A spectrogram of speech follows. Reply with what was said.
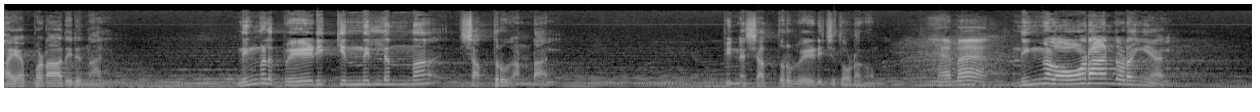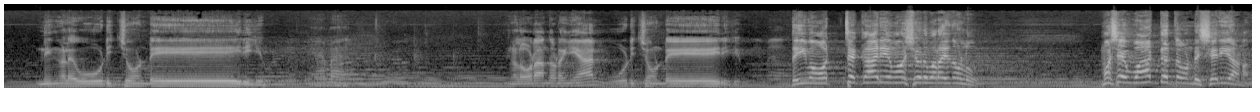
ഭയപ്പെടാതിരുന്നാൽ നിങ്ങൾ പേടിക്കുന്നില്ലെന്ന് ശത്രു കണ്ടാൽ പിന്നെ ശത്രു പേടിച്ച് തുടങ്ങും. നിങ്ങൾ ഓടാൻ തുടങ്ങിയാൽ നിങ്ങളെ ഓടിച്ചോണ്ടേയിരിക്കും. നിങ്ങൾ ഓടാൻ തുടങ്ങിയാൽ ഓടിച്ചുകൊണ്ടേയിരിക്കും ദൈവം ഒറ്റ കാര്യം മോശയോട് പറയുന്നുള്ളൂ. മോശ വാഗ്ദത്തമുണ്ട് ശരിയാണ്.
